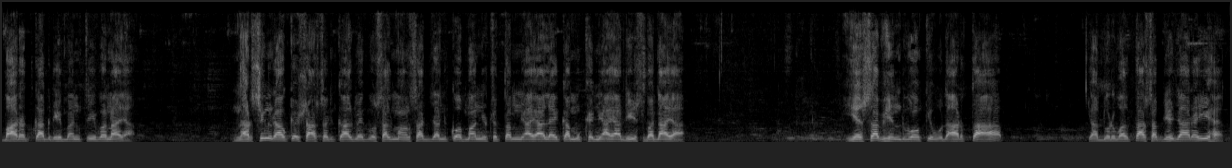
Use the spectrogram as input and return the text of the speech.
भारत का गृह मंत्री बनाया। नरसिंह राव के शासनकाल में एक मुसलमान सज्जन को मान्य उच्चतम न्यायालय का मुख्य न्यायाधीश बनाया। ये सब हिंदुओं की उदारता, क्या दुर्बलता समझी जा रही है?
